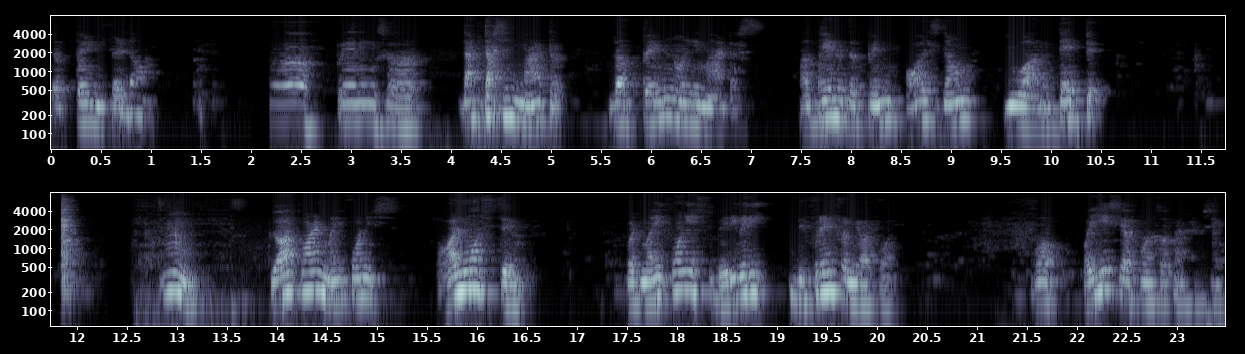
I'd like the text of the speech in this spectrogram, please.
The pen fell down. Uh, paining, sir. That doesn't matter. The pen only matters. Again, if the pen falls down, you are dead. Hmm. Your phone and my phone is almost same. But my phone is very, very different from your phone. Oh, Why is your phone so confusing?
